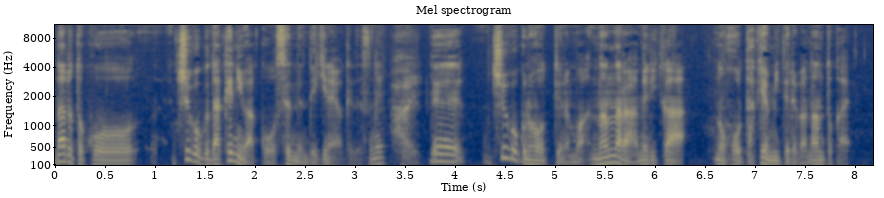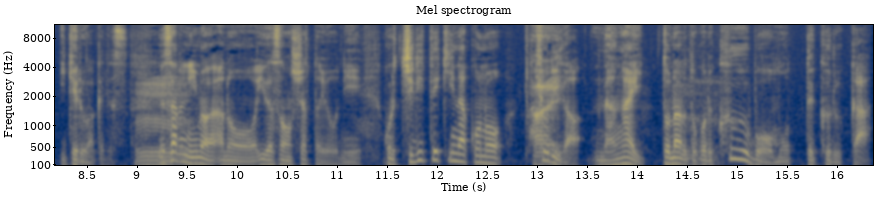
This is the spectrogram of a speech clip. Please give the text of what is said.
なるとこう中国だけにはこう専念できないわけですね。はい、で中国の方っていうのはなんならアメリカの方だけを見てればなんとかいけるわけです。でさらに今あの飯田さんおっしゃったようにこれ地理的なこの距離が長いとなるとこれ空母を持ってくるか、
